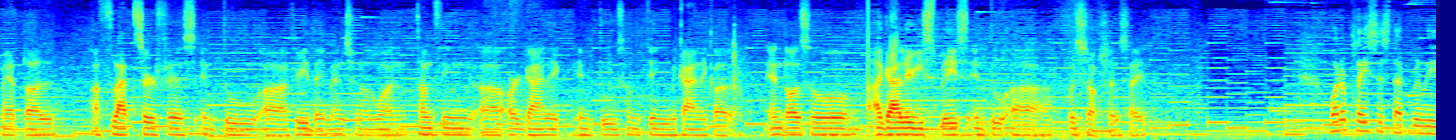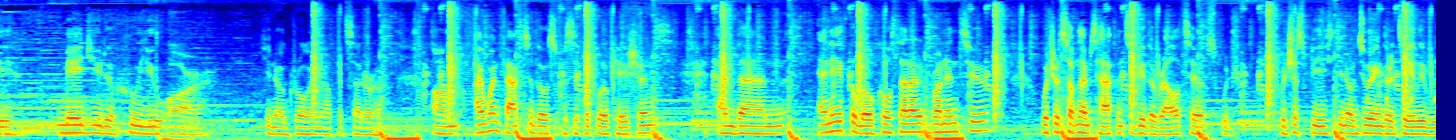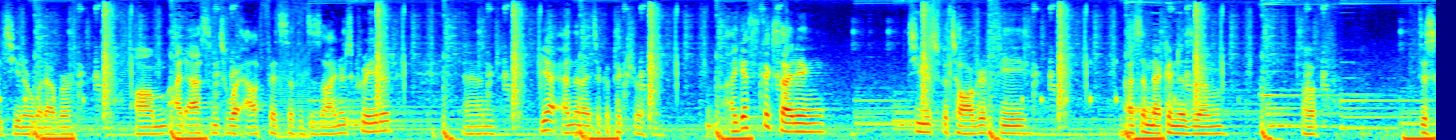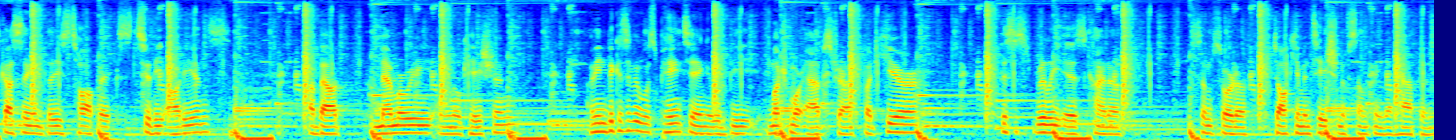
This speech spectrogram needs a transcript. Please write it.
metal, a flat surface into a three-dimensional one, something uh, organic into something mechanical, and also a gallery space into a construction site. What are places that really made you to who you are, you know, growing up, etc.? Um, I went back to those specific locations and then any of the locals that I'd run into, which would sometimes happen to be the relatives, would, would just be you know, doing their daily routine or whatever. Um, I'd ask them to wear outfits that the designers created, and yeah, and then I took a picture of them. I guess it's exciting to use photography as a mechanism of discussing these topics to the audience about memory and location I mean, because if it was painting, it would be much more abstract, but here, this is, really is kind of some sort of documentation of something that happened.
